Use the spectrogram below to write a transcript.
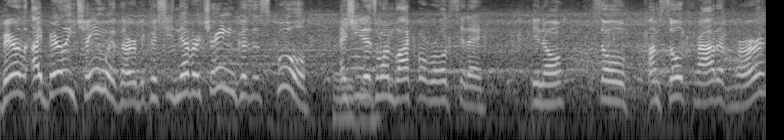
Barely, I barely train with her because she's never training because of school, and she just won black belt worlds today. You know, so I'm so proud of her,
